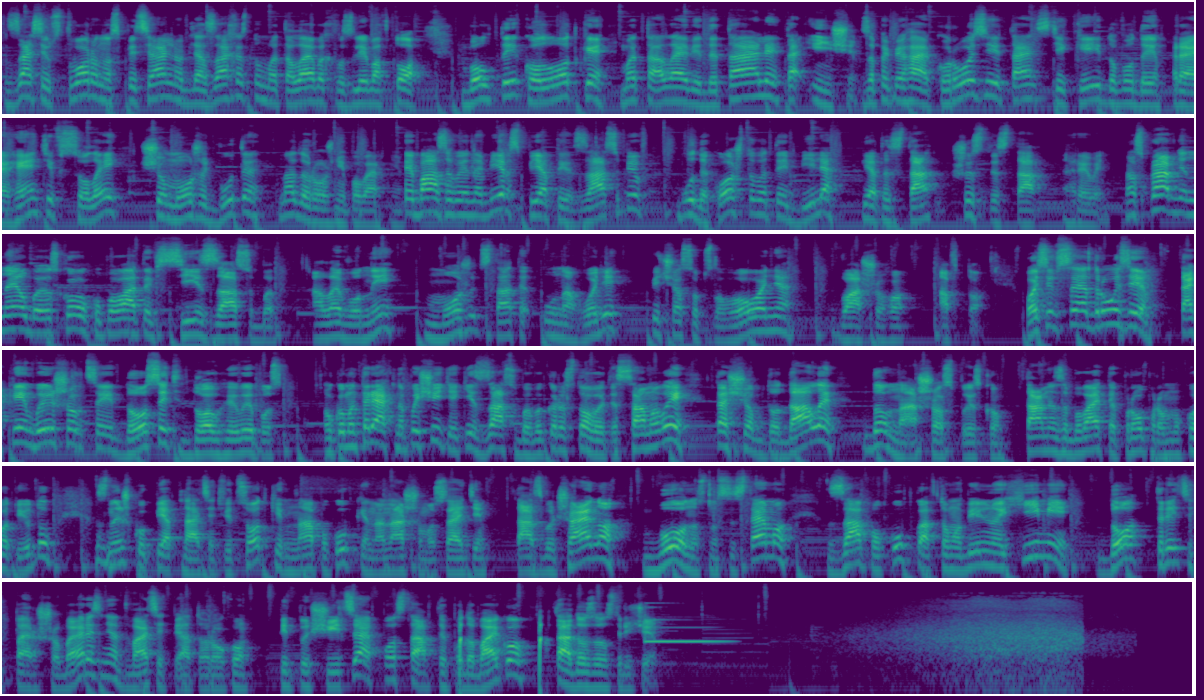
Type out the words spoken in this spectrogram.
Засіб створено спеціально для захисту металевих вузлів авто, болти, колодки, металеві деталі та інші. Запобігає корозії та стійкий до води, реагентів, солей, що можуть бути на дорожній поверхні. Базовий набір з п'яти засобів буде коштувати біля 500-600 гривень. Насправді не обов'язково купувати всі засоби, але вони можуть стати у нагоді під час обслуговування вашого авто. Ось і все, друзі. Таким вийшов цей досить довгий випуск. У коментарях напишіть, які засоби використовуєте саме ви, та щоб додали до нашого списку. Та не забувайте про промокод YouTube, знижку 15% на покупки на нашому сайті. Та, звичайно, бонусну систему за покупку автомобільної хімії до 31 березня 2025 року. Підпишіться, поставте подобайку та до зустрічі.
